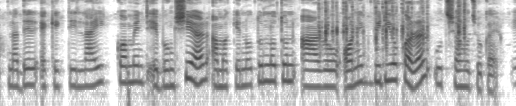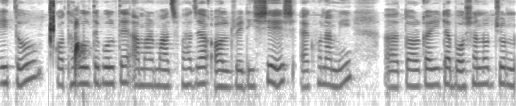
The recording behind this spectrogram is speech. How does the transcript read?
আপনাদের এক একটি লাইক, কমেন্ট এবং শেয়ার আমাকে নতুন নতুন আরও অনেক ভিডিও করার উৎসাহ যোগায়। এই তো, কথা বলতে বলতে আমার মাছ ভাজা অলরেডি শেষ। এখন আমি তরকারিটা বসানোর জন্য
